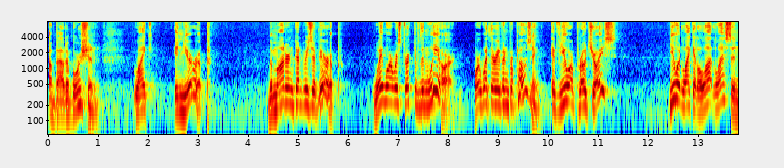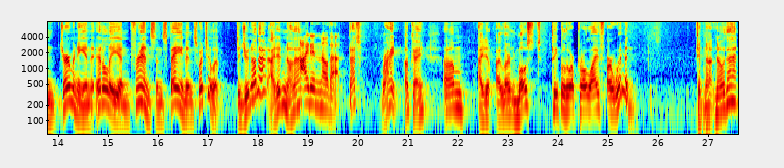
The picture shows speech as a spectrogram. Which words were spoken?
about abortion. Like in Europe, the modern countries of Europe, way more restrictive than we are, or what they're even proposing. If you are pro choice, you would like it a lot less in Germany and Italy and France and Spain and Switzerland. Did you know that? I didn't know that. I didn't know that. That's right. Okay. Um, I, did, I learned most people who are pro life are women. Did not know that.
